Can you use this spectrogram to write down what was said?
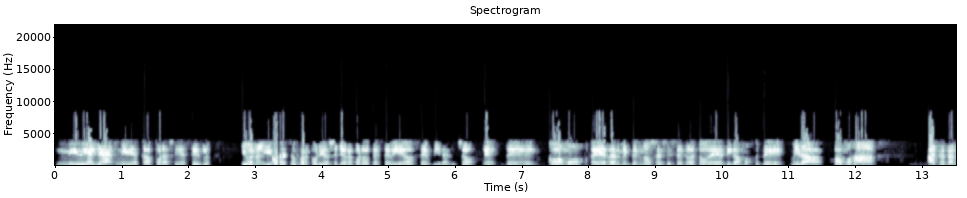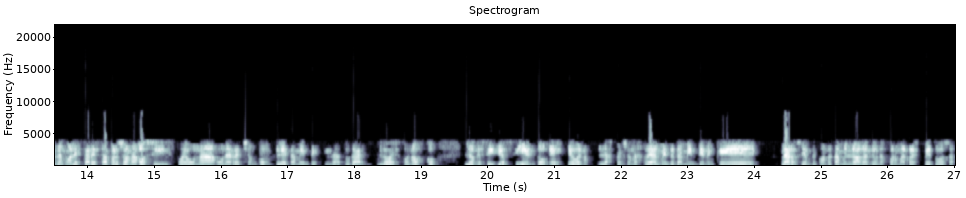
ni de allá ni de acá, por así decirlo, y bueno, y fue súper curioso, yo recuerdo que este video se viralizó, este, cómo eh, realmente no sé si se trató de, digamos, de, mira, vamos a, a tratar de molestar a esa persona o si fue una, una reacción completamente natural, lo desconozco. Lo que sí yo siento es que, bueno, las personas realmente también tienen que, claro, siempre y cuando también lo hagan de una forma respetuosa,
